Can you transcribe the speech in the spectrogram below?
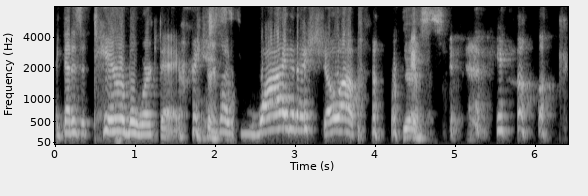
like that is a terrible work day, right? Yes. Just like, why did I show up? right? Yes. you know? look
